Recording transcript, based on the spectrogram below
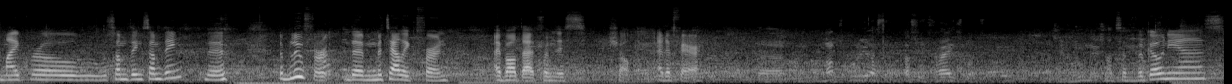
micro something something. The, the blue fern, the metallic fern. I bought that from this shop at a fair. Lots of begonias.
